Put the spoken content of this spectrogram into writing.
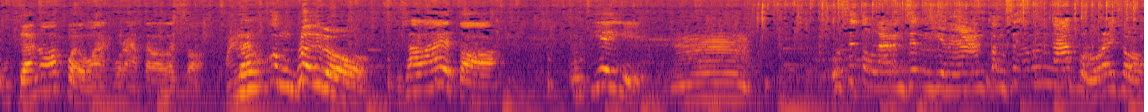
Udan apa lho aku ora teles kok. Lah kok kemblok iki lho. Salahe to. Terus piye iki? Hmm. Wis tok lareng sik ngene anteng sik ngono ngapa lho ora iso.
